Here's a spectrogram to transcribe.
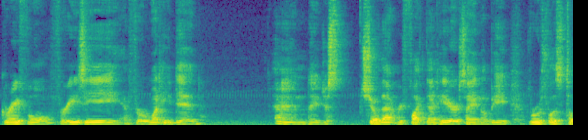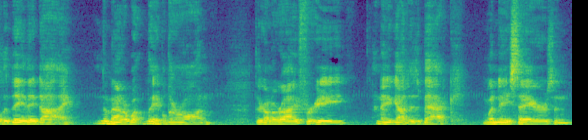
grateful for Eazy and for what he did. And they just show that, reflect that here, saying they'll be ruthless till the day they die, no matter what label they're on. They're going to ride for E. And they got his back when naysayers and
